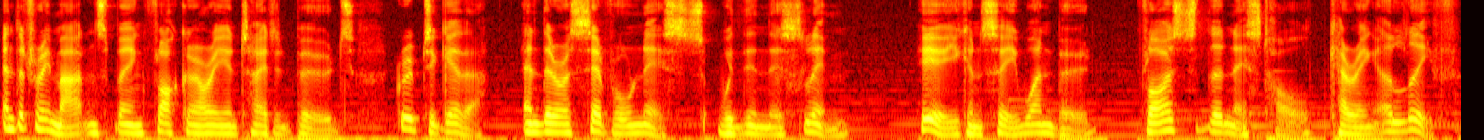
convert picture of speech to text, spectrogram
and the tree martins being flock orientated birds grouped together, and there are several nests within this limb. Here you can see one bird flies to the nest hole carrying a leaf.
